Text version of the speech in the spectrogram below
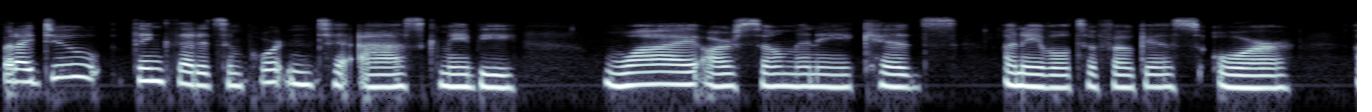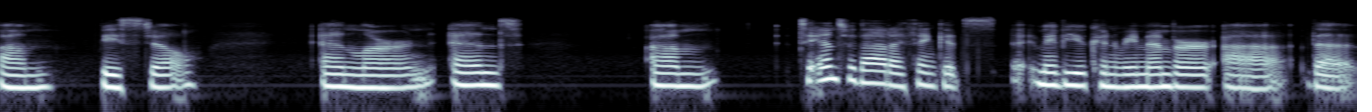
But I do think that it's important to ask maybe why are so many kids unable to focus or um, be still. and learn. And um, to answer that, I think it's maybe you can remember uh, the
